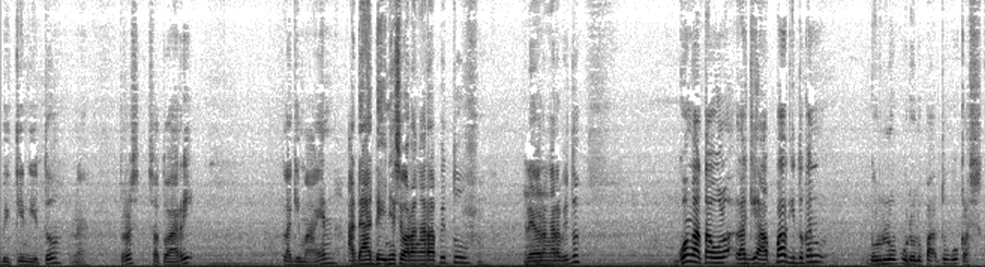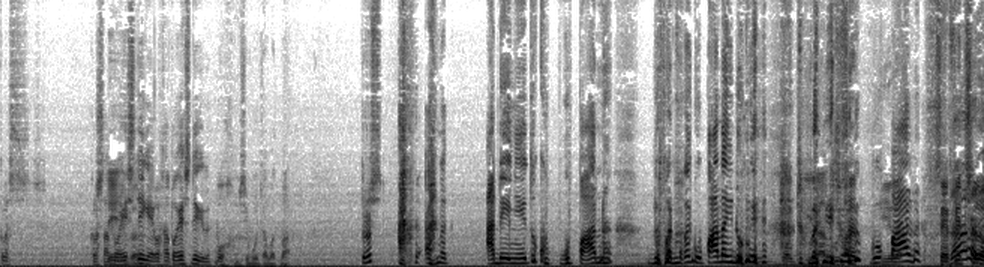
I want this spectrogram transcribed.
bikin gitu. Nah, terus suatu hari lagi main ada adiknya si orang Arab itu. Ada orang Arab itu gue nggak tahu lagi apa gitu kan gue dulu udah lupa tuh gue kelas kelas kelas 1 juga. SD kayak kelas 1 SD gitu. Wah masih bocah banget pak. Terus anak adeknya itu gue, gue panah. Depan mukanya gue panah hidungnya. Depan gila, hidung gue panah. Savage lu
